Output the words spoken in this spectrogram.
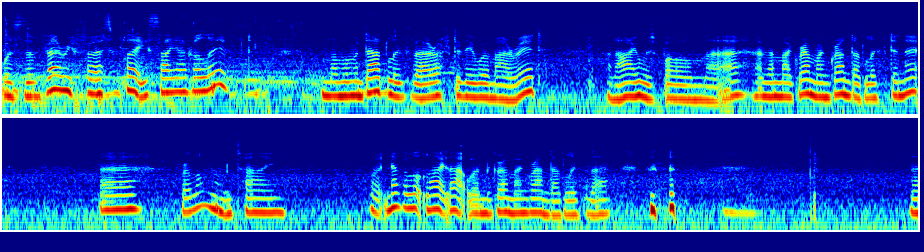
was the very first place I ever lived. My mum and dad lived there after they were married and I was born there and then my grandma and granddad lived in it uh, for a long long time. Well it never looked like that when my grandma and granddad lived there. no,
